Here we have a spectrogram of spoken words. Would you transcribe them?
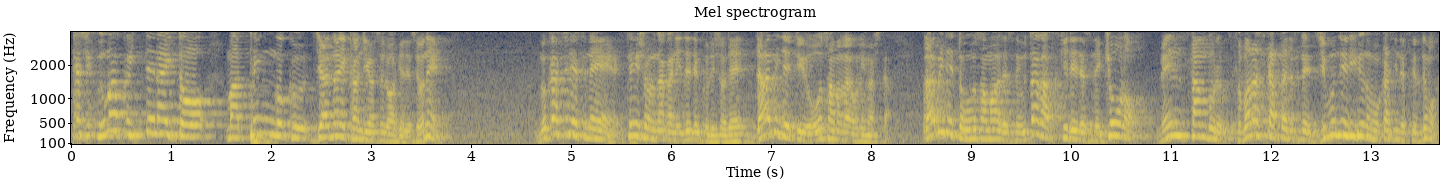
しかしうまくいってないと、まあ、天国じゃない感じがするわけですよね。昔ですね聖書の中に出てくる人でダビデという王様がおりました。ダビデと王様はですね歌が好きでですね今日のメンサンブル。素晴らしかったですね。自分で言うのもおかしいんですけどでも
